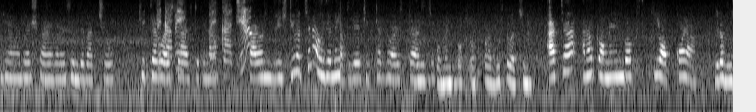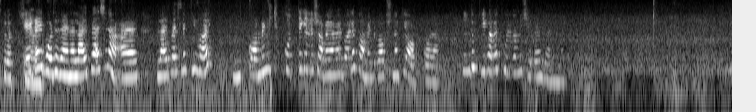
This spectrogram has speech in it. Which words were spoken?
আমার ভয়েস কারা কারা শুনতে পাচ্ছ। ঠিকঠাক ভয়েসটা আসছে কিনা? কারণ বৃষ্টি হচ্ছে না ওই জন্যই ভাবছি যে ঠিকঠাক ভয়েসটা আসছে কমেন্ট বক্স অফ করা বুঝতে পারছি না। আচ্ছা আমার কমেন্ট বক্স কি অফ করা? যেটা বুঝতে পারছি এটাই বোঝা যায় না লাইভে আসি না আর লাইভে আসলে কি হয়? কমেন্ট করতে গেলে সবাই আমায় বলে কমেন্ট বক্স নাকি অফ করা। কিন্তু কীভাবে খুলবো আমি সেটাই জানি না কি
